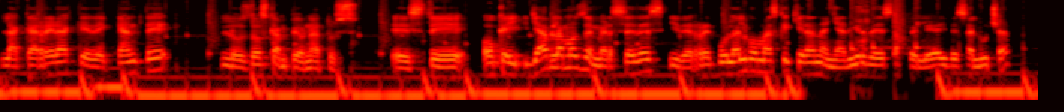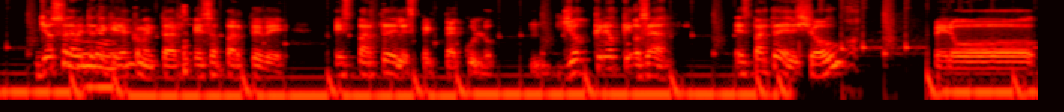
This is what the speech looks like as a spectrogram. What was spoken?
la carrera que decante los dos campeonatos. Este, ok, ya hablamos de Mercedes y de Red Bull. ¿Algo más que quieran añadir de esa pelea y de esa lucha? Yo solamente te quería comentar esa parte de, es parte del espectáculo. Yo creo que, o sea, es parte del show, pero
